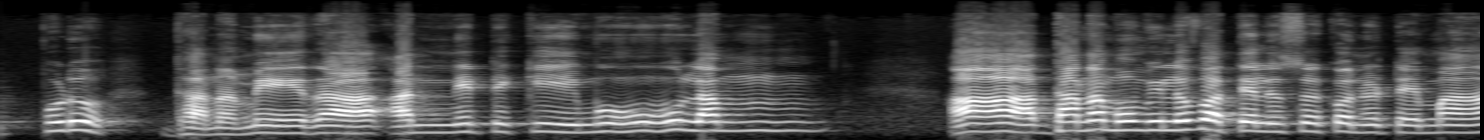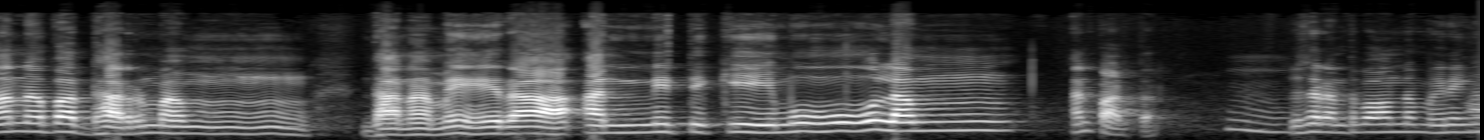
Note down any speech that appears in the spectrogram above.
ఎప్పుడు ధనమేరా అన్నిటికీ మూలం. ఆ ధనము విలువ తెలుసుకొనుటే మానవ ధర్మం. ధనమేరా అన్నిటికీ మూలం. అని పాడతారు. చూసారు ఎంత బాగుందో మీనింగ్?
